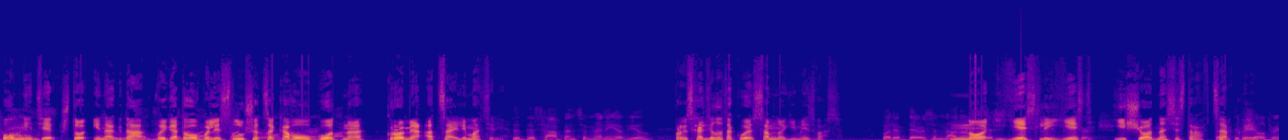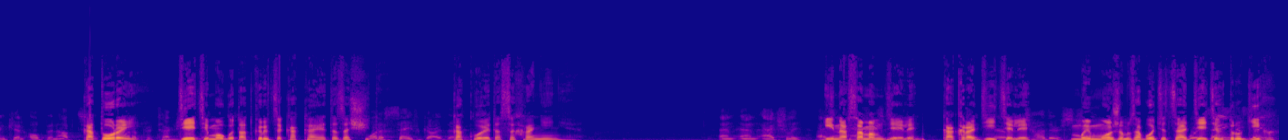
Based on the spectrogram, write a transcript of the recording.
Помните, что иногда вы готовы были слушаться кого угодно, кроме отца или матери? Происходило такое со многими из вас? Но если есть еще одна сестра в церкви, которой дети могут открыться, какая-то защита, какое-то сохранение. И на самом деле, как родители, мы можем заботиться о детях других.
